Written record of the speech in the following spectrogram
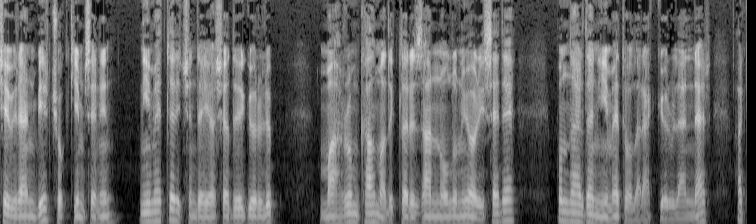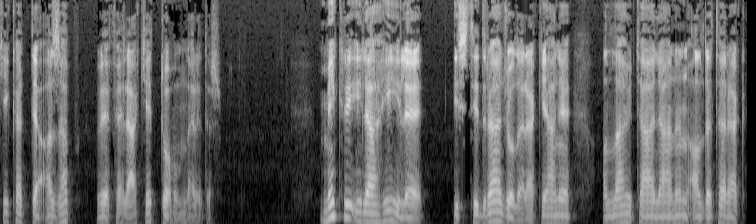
çeviren birçok kimsenin nimetler içinde yaşadığı görülüp mahrum kalmadıkları zannolunuyor ise de bunlarda nimet olarak görülenler hakikatte azap ve felaket tohumlarıdır. Mekri ilahi ile istidrac olarak yani Allahü Teala'nın aldatarak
